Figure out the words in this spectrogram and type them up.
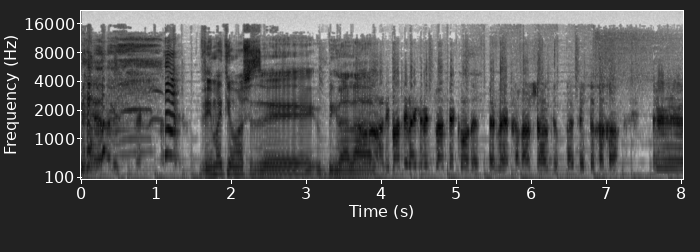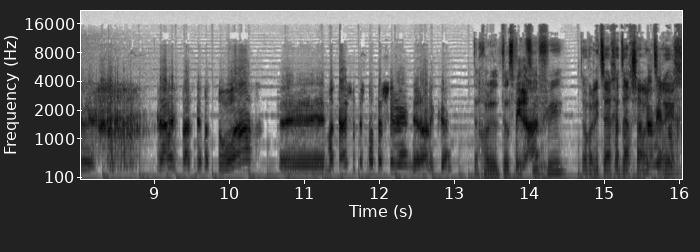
נראה לי שזה אינפלציה. ואם הייתי אומר שזה בגלל לא, ה... לא, אני באתי להגיד אינפלציה קודם, באמת, חבל שאלתי אותך, הייתי יותר חכם. אה, בגלל האינפלציה בטוח, אה, מתישהו בשנות ה-70 נראה לי, כן. אתה יכול להיות יותר. ספציפי? טוב, אני צריך את זה עכשיו, אני צריך.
